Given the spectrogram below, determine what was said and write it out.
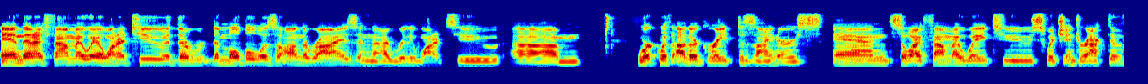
And then I found my way. I wanted to the the mobile was on the rise, and I really wanted to um, work with other great designers. And so I found my way to Switch Interactive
